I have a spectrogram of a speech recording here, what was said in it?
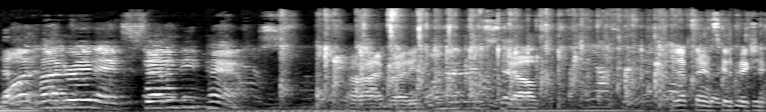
One hundred and seventy pounds. All right, buddy. One hundred Good job. Get up there and let's get a picture.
